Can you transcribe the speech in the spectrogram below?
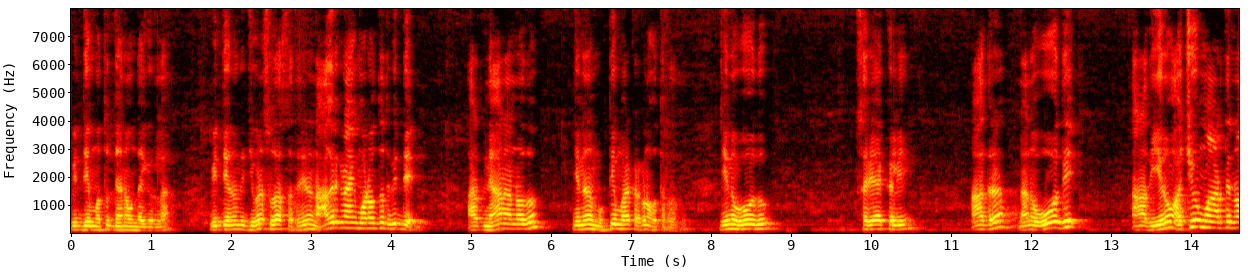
ವಿದ್ಯೆ ಮತ್ತು ಜ್ಞಾನ ಒಂದಾಗಿರಲ್ಲ. ವಿದ್ಯೆ ಅನ್ನೋದು ಜೀವನ ಸುಧಾರಿಸ್ತದೆ. ನಿನ್ನ ನಾಗರಿಕನಾಗಿ ಮಾಡುವಂಥದ್ದು ವಿದ್ಯೆ. ಆ ಜ್ಞಾನ ಅನ್ನೋದು ನಿನ್ನನ್ನು ಮುಕ್ತಿ ಮಾಡಿ ಕರ್ಕೊಂಡು ಹೋಗ್ತಿರೋದು ನೀನು ಓದು, ಸರಿಯಾಗಿ ಕಲಿ. ಆದ್ರೆ ನಾನು ಓದಿ, ಅದು ಏನೋ ಅಚೀವ್ ಮಾಡ್ತೇನೋ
